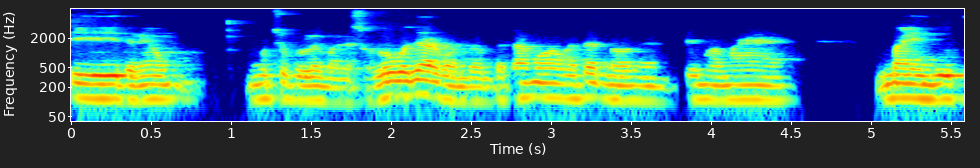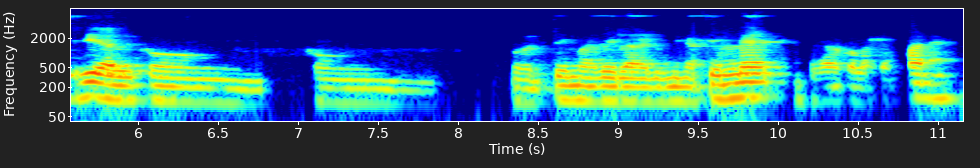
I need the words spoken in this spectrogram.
Y teníamos mucho problema eso. Luego ya cuando empezamos a meternos en el tema más, más industrial con, con, el tema de la iluminación LED, empezamos con las campanas,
